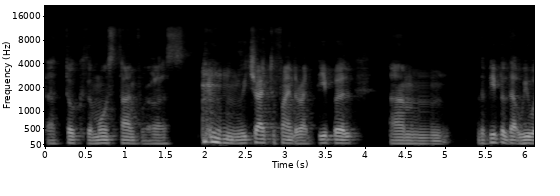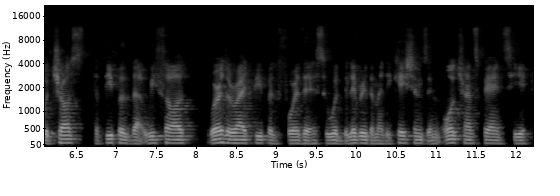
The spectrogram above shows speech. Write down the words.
that took the most time for us we tried to find the right people um, the people that we would trust the people that we thought were the right people for this who would deliver the medications in all transparency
